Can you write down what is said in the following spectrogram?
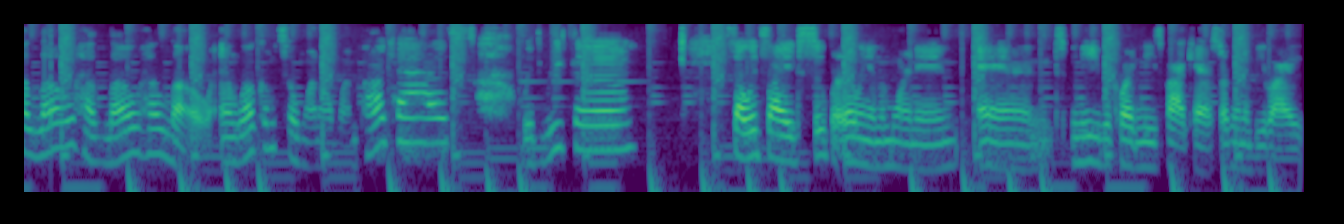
Hello, hello, hello, and welcome to One on One Podcast with Rita. So it's like super early in the morning, and me recording these podcasts are going to be like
